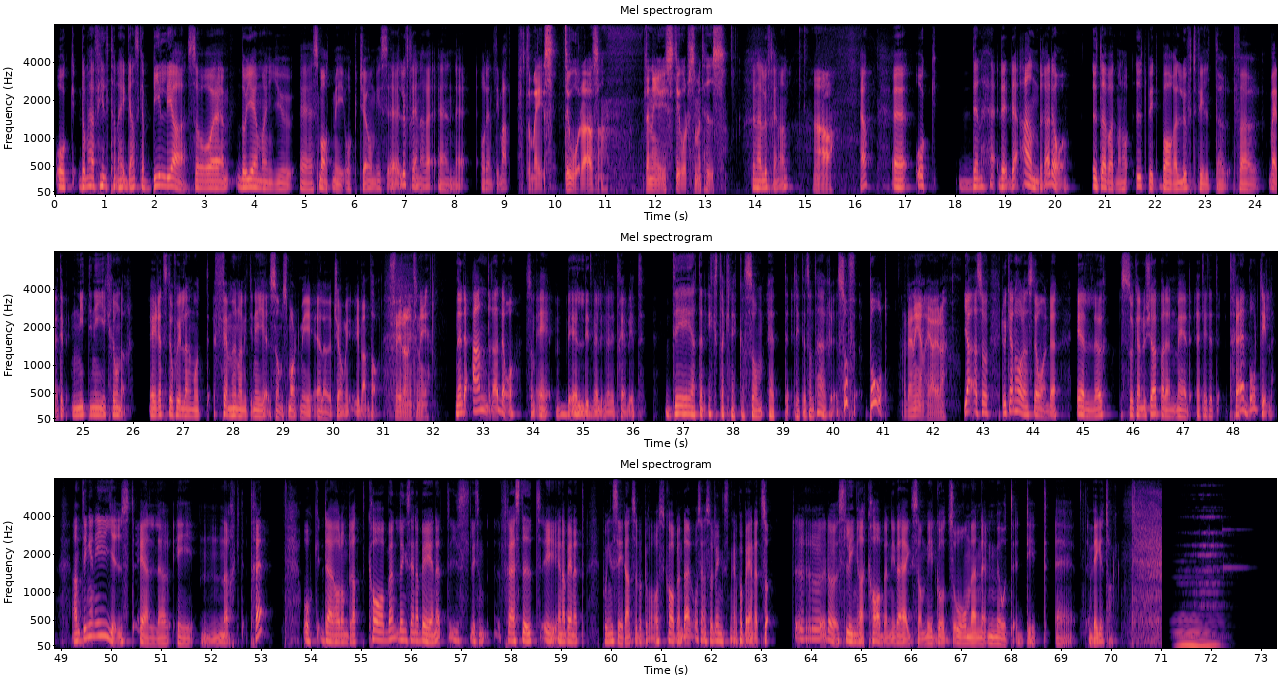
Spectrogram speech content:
Och de här filterna är ganska billiga så eh, då ger man ju eh, SmartMe och Xiaomis eh, luftrenare en ordentlig matt. De är ju stora alltså. Den är ju stor som ett hus. Den här luftrenaren. Ja. Ja. Och den här, det, det andra då Utöver att man har utbytbara luftfilter för, vad är det, typ 99 kronor. Det är rätt stor skillnad mot 599 som SmartMe eller Xiaomi ibland tar. 499. Men det andra då som är väldigt, väldigt, väldigt trevligt. Det är att den extra knäcker som ett litet sånt här soffbord. Den ena gör ju det. Ja, alltså du kan ha den stående eller så kan du köpa den med ett litet träbord till. Antingen i ljust eller i mörkt trä. Och där har de dratt kabeln längs ena benet, liksom fräst ut i ena benet på insidan. Så då dras kabeln där och sen så längst ner på benet så då slingrar kabeln iväg som Midgårdsormen mot ditt eh, vägguttag.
